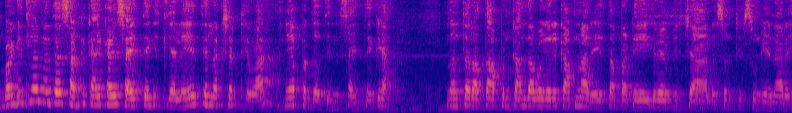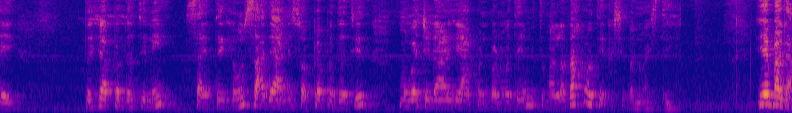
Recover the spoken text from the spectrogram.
बघितलं ना त्यासाठी काय काय साहित्य घेतलेलं आहे ते लक्षात ठेवा आणि या पद्धतीने साहित्य घ्या. नंतर आता आपण कांदा वगैरे कापणार आहे टमाटे हिरव्या मिरच्या लसूण ठिसून घेणार आहे. तर ह्या पद्धतीने साहित्य घेऊन साध्या आणि सोप्या पद्धतीत मुगाची डाळ ही आपण बनवते. मी तुम्हाला दाखवते कशी बनवायची ती. हे बघा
